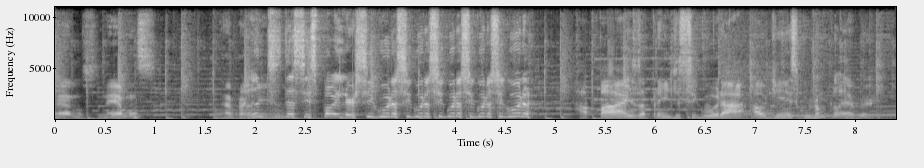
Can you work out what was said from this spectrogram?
né, nos cinemas. Né, Antes quem... desse spoiler, segura, segura, segura, segura, segura. Rapaz, aprendi a segurar a audiência com o João Kleber.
